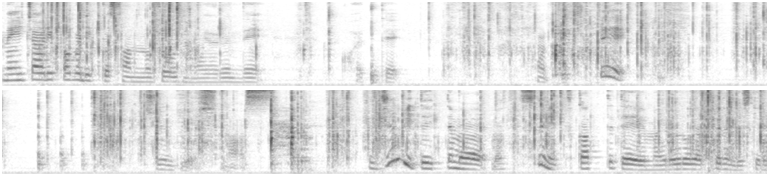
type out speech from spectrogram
ネイチャーリパブリックさんの商品をやるんでこうやって持ってきて準備をします。準備って言ってももうすでに使っててまあいろいろやってるんですけど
